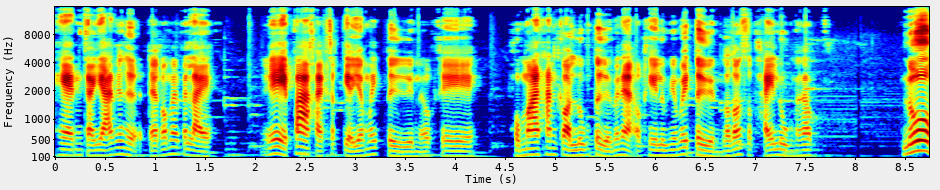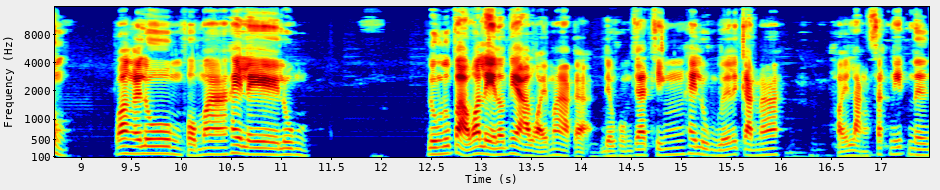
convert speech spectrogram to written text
แฮนด์จักรยานก็เถอะ แต่ก็ไม่เป็นไร เอ้ป้าขายก๋วยเตี๋ยวยังไม่ตื่น โอเค ผมมาทันก่อนลุงตื่นไหมเนี่ย โอเคลุงยังไม่ตื่น เราต้องสะพายลุงนะครับ ลุง ว่าไงลุง ผมมาให้เลลุง ลุงรู้เปล่าว่าเลแล้วเนี่ยอร่อยมากอะ่ะ เดี๋ยวผมจะทิ้งให้ลุงเลยเลยกันนะ ถอยหลังสักนิดนึง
